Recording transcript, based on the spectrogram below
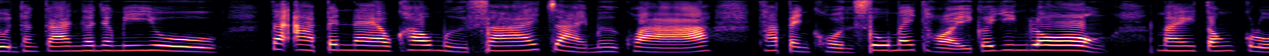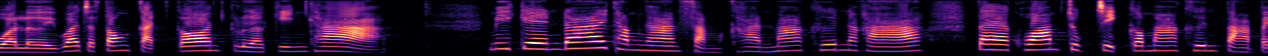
ดุลทางการเงินยังมีอยู่ แต่อาจเป็นแนวเข้ามือซ้ายจ่ายมือขวา ถ้าเป็นคนสู้ไม่ถอยก็ยิ่งโล่ง ไม่ต้องกลัวเลยว่าจะต้องกัดก้อนเกลือกินค่ะ มีเกณฑ์ได้ทำงานสำคัญมากขึ้นนะคะ แต่ความจุกจิกก็มากขึ้นตามไป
